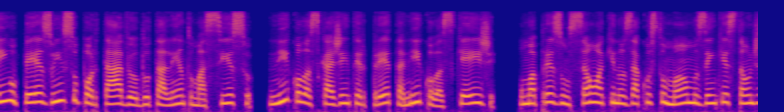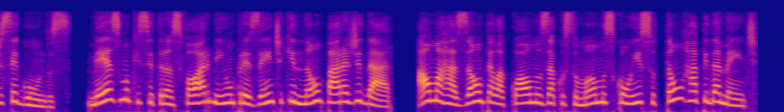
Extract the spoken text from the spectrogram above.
Em O Peso Insuportável do Talento Maciço, Nicolas Cage interpreta Nicolas Cage, uma presunção a que nos acostumamos em questão de segundos, mesmo que se transforme em um presente que não para de dar. Há uma razão pela qual nos acostumamos com isso tão rapidamente.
